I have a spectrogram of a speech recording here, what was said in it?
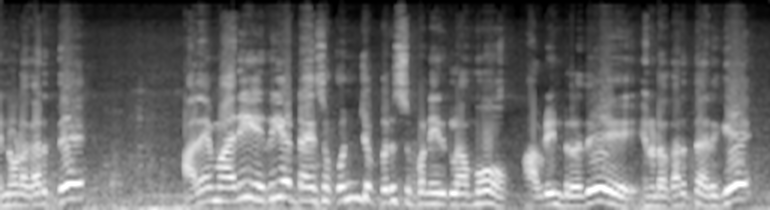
என்னோடய கருத்து. அதே மாதிரி ரியர் டயர்ஸை கொஞ்சம் பெருசு பண்ணியிருக்கலாமோ அப்படின்றது என்னோடய கருத்தாக இருக்குது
